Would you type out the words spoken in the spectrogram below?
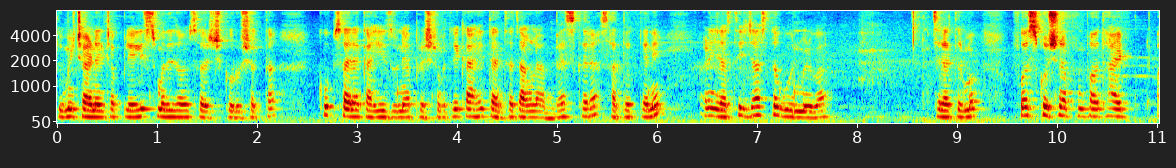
तुम्ही चॅनलच्या प्लेलिस्टमध्ये जाऊन सर्च करू शकता. खूप साऱ्या काही जुन्या प्रश्नपत्रिका आहेत त्यांचा चांगला अभ्यास करा सातत्याने आणि जास्तीत जास्त गुण मिळवा. चला तर मग फर्स्ट क्वेश्चन आपण पाहतो height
